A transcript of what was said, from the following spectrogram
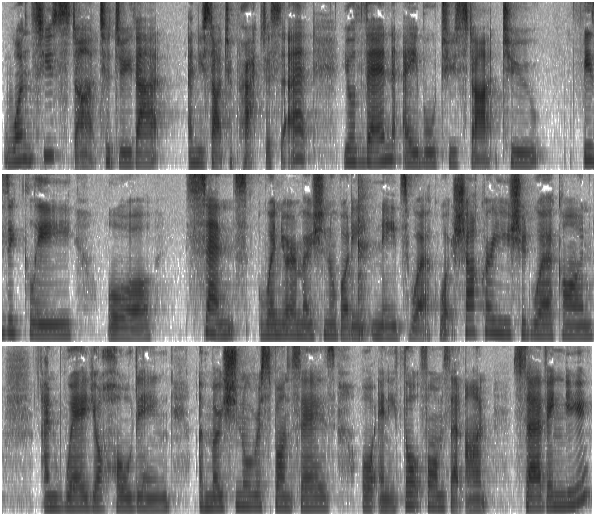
Once you start to do that and you start to practice it, you're then able to start to physically or sense when your emotional body needs work, what chakra you should work on, and where you're holding emotional responses or any thought forms that aren't serving you.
